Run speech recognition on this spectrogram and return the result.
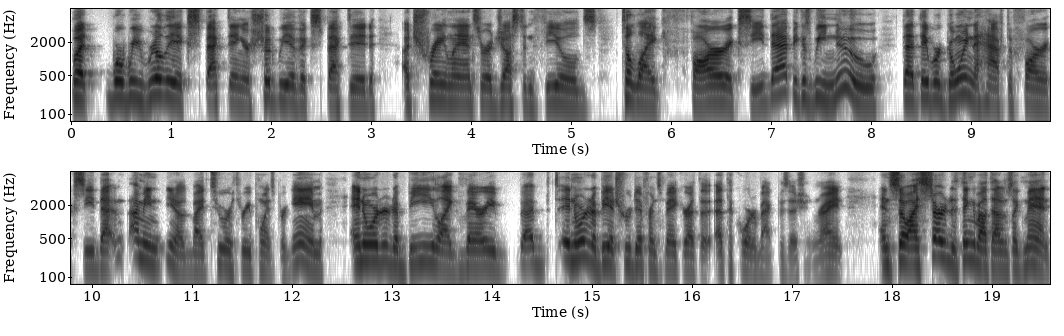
but were we really expecting or should we have expected a Trey Lance or a Justin Fields to like far exceed that because we knew that they were going to have to far exceed that. I mean, you know, by two or three points per game in order to be like very, uh, in order to be a true difference maker at the at the quarterback position, right? And so I started to think about that. I was like, man,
